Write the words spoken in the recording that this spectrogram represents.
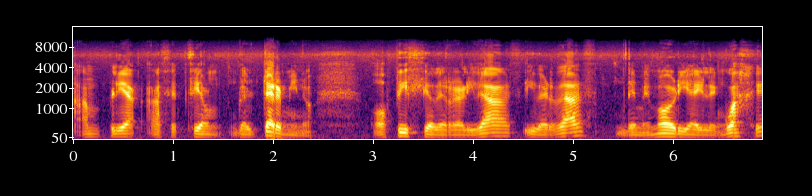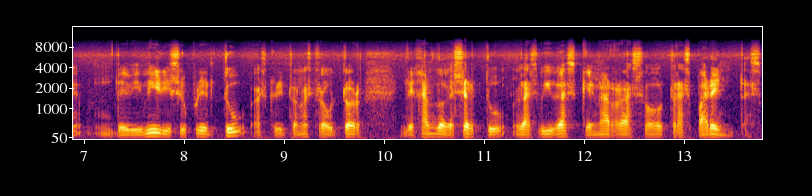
amplia acepción del término, oficio de realidad y verdad, de memoria y lenguaje, de vivir y sufrir tú, ha escrito nuestro autor, dejando de ser tú las vidas que narras o transparentas.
